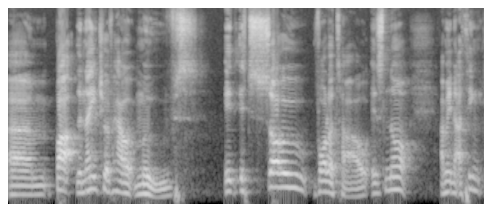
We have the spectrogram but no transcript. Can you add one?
Um, but the nature of how it moves, it, it's so volatile. It's not. I mean, I think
